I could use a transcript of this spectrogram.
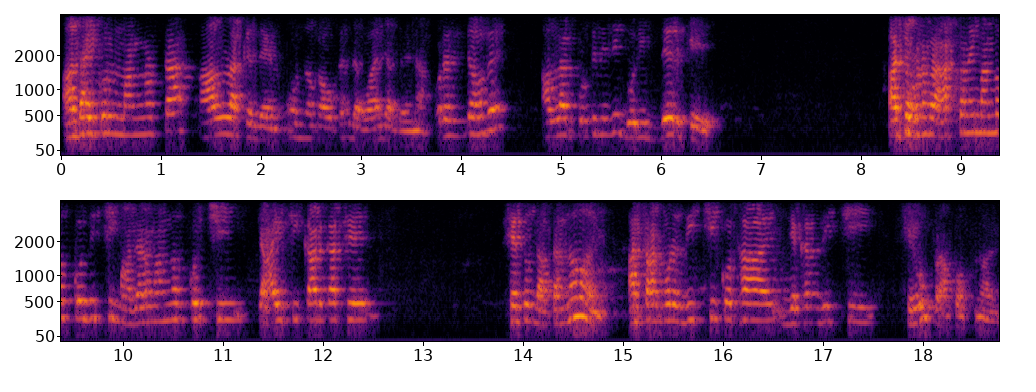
আদায় করুন মান্যতটা আল্লাহকে দেন, অন্য কাউকে দেওয়া যাবে না। ওটা দিতে হবে। আল্লাহর প্রতিনিধি গরিবদেরকে আর যখন আমরা আস্তানে মান্যত করে দিচ্ছি, মাজার মান্যত করছি চাইছি কার কাছে, সে তো দাতা নয়। আর তারপরে দিচ্ছি কোথায়, যেখানে দিচ্ছি, সেও প্রাপক নয়,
